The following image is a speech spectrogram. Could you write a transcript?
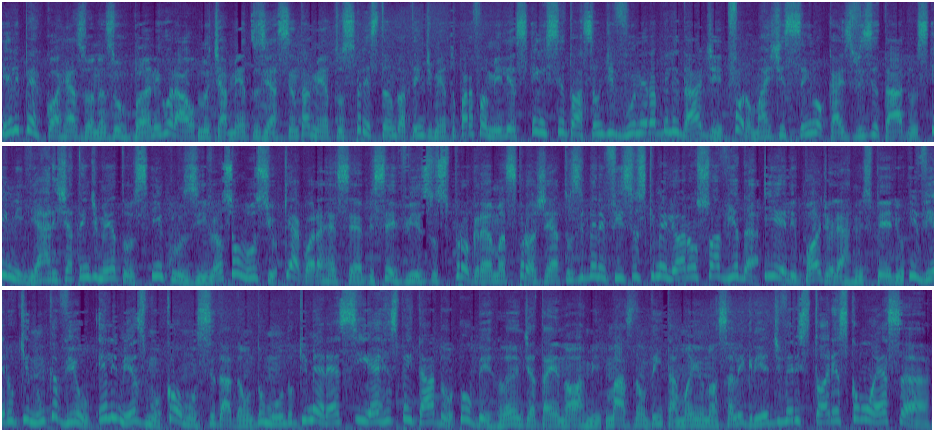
Ele percorre as zonas urbana e rural, loteamentos e assentamentos, prestando atendimento para famílias em situação de vulnerabilidade. Foram mais de 100 locais visitados e milhares de atendimentos, inclusive ao seu Lúcio, que agora recebe serviços, programas, projetos e benefícios que melhoram sua vida. E ele pode olhar no espelho e ver o que nunca viu. Ele mesmo, como um cidadão do mundo que merece e é respeitado. Uberlândia tá enorme, mas não tem tamanho nossa alegria de ver histórias como essa.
